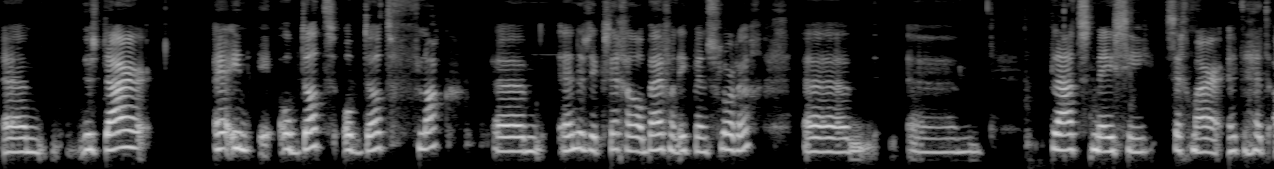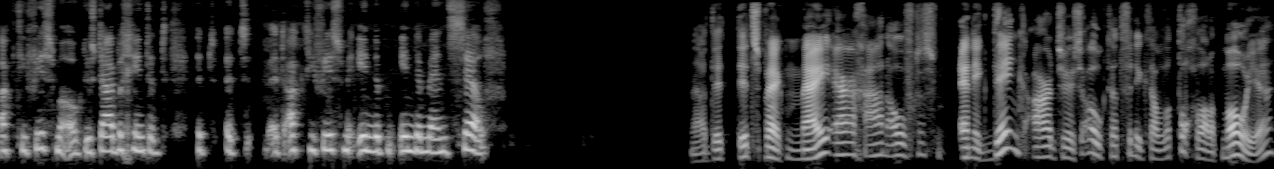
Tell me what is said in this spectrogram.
Um, dus daar, in, op, dat, op dat vlak, en dus ik zeg er al bij van ik ben slordig, um, plaatst Macy zeg maar het, het activisme ook. Dus daar begint het, het, het, het activisme in de, in de mens zelf. Nou, dit, dit spreekt mij erg aan overigens. En ik denk Arthur ook, dat vind ik dan wel, toch wel het mooie.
